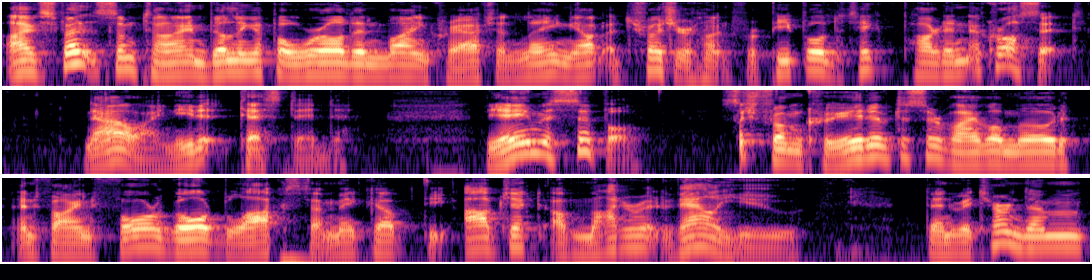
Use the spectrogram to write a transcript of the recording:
I've spent some time building up a world in Minecraft and laying out a treasure hunt for people to take part in across it. Now I need it tested. The aim is simple. Switch from creative to survival mode and find four gold blocks that make up the object of moderate value. Then return them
